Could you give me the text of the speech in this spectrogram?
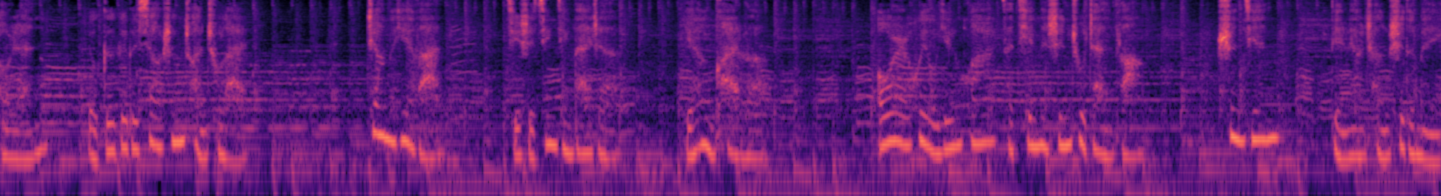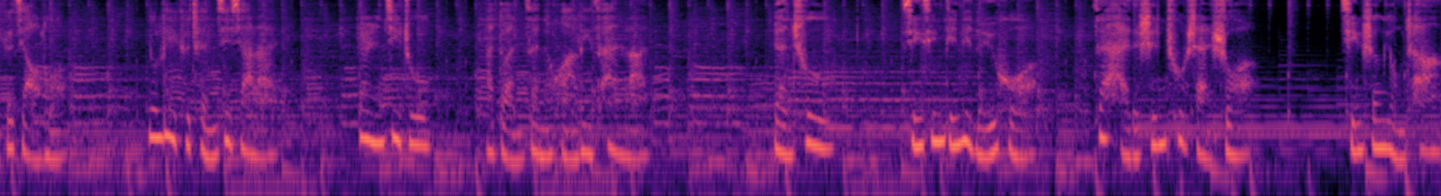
偶然有咯咯的笑声传出来。这样的夜晚，即使静静待着，也很快乐。偶尔会有烟花在天的深处绽放，瞬间点亮城市的每一个角落，又立刻沉寂下来，让人记住那短暂的华丽灿烂。远处，星星点点的渔火在海的深处闪烁，轻声咏唱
